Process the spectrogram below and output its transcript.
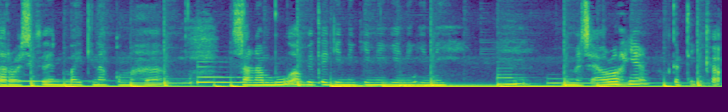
taruh sekian baikin aku mah misalnya bu abi teh gini gini gini gini. Masya allahnya ketika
